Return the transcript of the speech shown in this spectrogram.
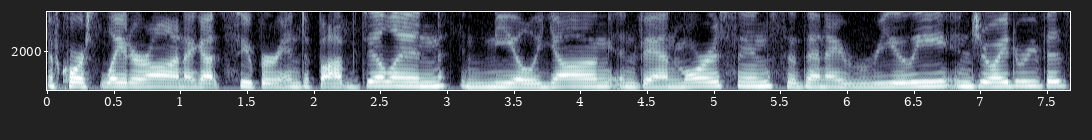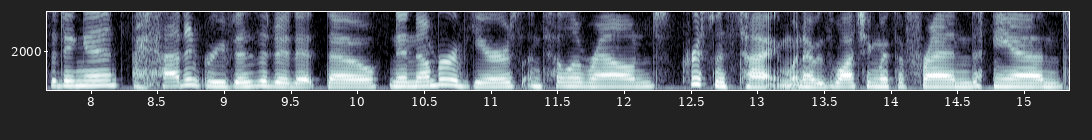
Of course, later on, I got super into Bob Dylan, and Neil Young, and Van Morrison, so then I really enjoyed revisiting it. I hadn't revisited it though in a number of years until around Christmas time when I was watching with a friend and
